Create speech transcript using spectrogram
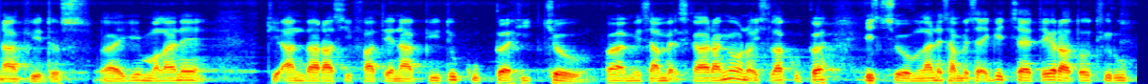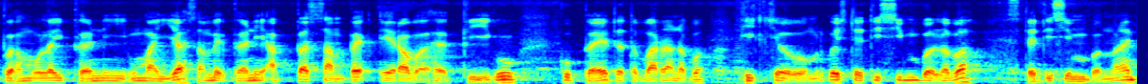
Nabi terus. Wah iki malane di antara sifatnya Nabi itu kubah hijau. Pahami sampai sekarang ono istilah kubah hijau. Mulane sampai saya ini cetir atau dirubah mulai Bani Umayyah sampai Bani Abbas sampai era Wahabi. Itu kubahnya tetap warna apa? Hijau. Mereka sudah di simbol apa? Jadi simbol. Mulane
